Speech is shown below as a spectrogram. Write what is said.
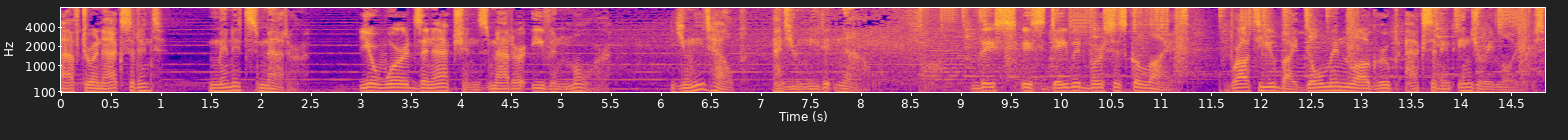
After an accident, minutes matter. Your words and actions matter even more. You need help, and you need it now. This is David versus Goliath, brought to you by Dolman Law Group Accident Injury Lawyers,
